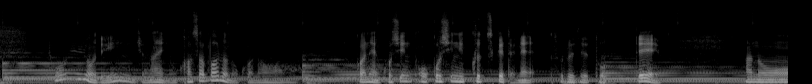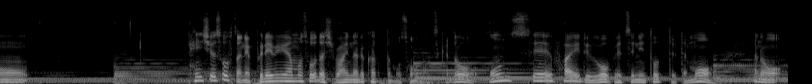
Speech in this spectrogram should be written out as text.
こういうのでいいんじゃないの？かさばるのかな？なんかね、腰、お腰にくっつけてね、それで撮って、あのー、編集ソフトね、プレミアもそうだし、ファイナルカットもそうなんですけど、音声ファイルを別に撮ってても、あの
